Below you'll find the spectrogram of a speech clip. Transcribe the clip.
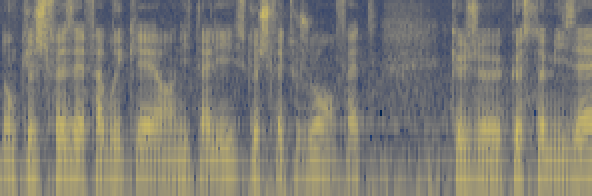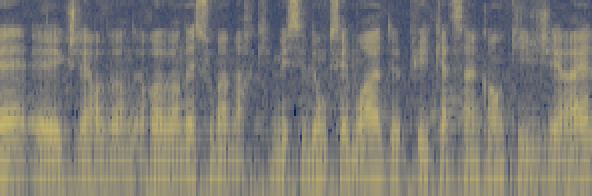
Donc que je faisais fabriquer en Italie, ce que je fais toujours en fait, que je customisais et que je les revendais sous ma marque. Mais c'est donc c'est moi depuis 4-5 ans qui gérais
